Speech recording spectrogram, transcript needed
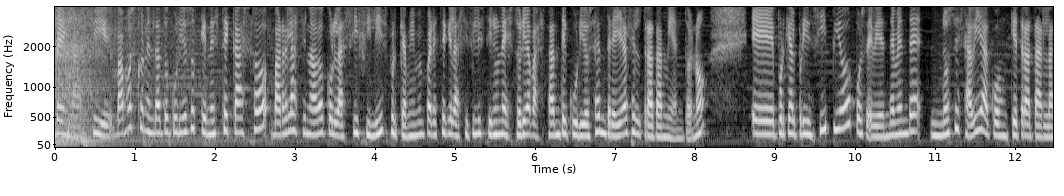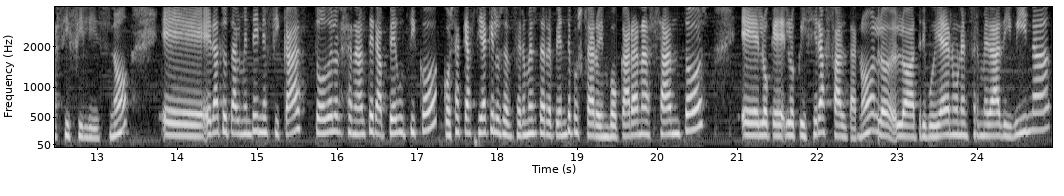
Venga, sí, vamos con el dato curioso que en este caso va relacionado con la sífilis, porque a mí me parece que la sífilis tiene una historia bastante curiosa, entre ellas el tratamiento, ¿no? Eh, porque al principio, pues evidentemente no se sabía con qué tratar la sífilis, ¿no? Eh, era totalmente ineficaz todo el arsenal terapéutico, cosa que hacía que los enfermos de repente, pues claro, invocaran a santos eh, lo, que, lo que hiciera falta, ¿no? Lo, atribuían a una enfermedad divina,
